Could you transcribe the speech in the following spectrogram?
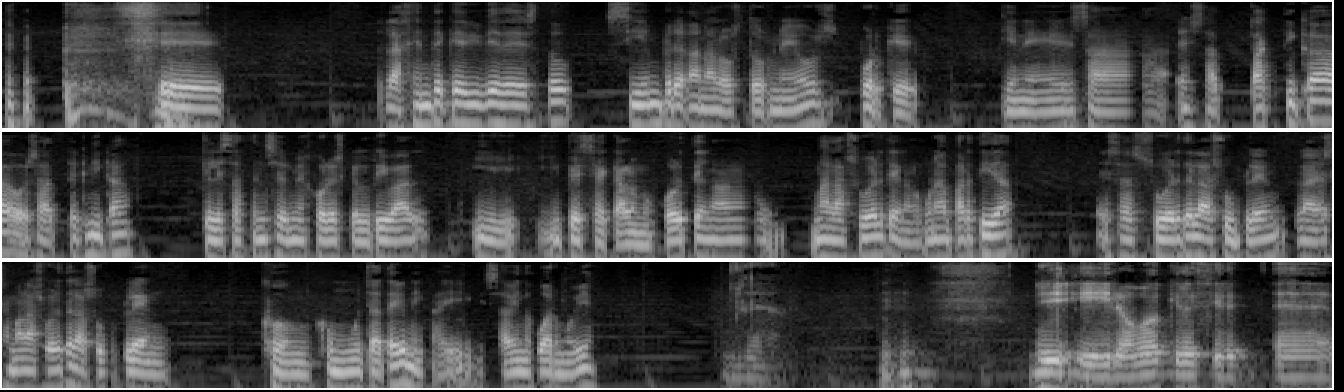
eh, la gente que vive de esto siempre gana los torneos porque tiene esa, esa táctica o esa técnica que les hacen ser mejores que el rival y, y, pese a que a lo mejor tengan mala suerte en alguna partida, esa suerte la suplen, la, esa mala suerte la suplen con, con, mucha técnica y sabiendo jugar muy bien. Yeah. Uh -huh. Y, y luego quiero decir, eh,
